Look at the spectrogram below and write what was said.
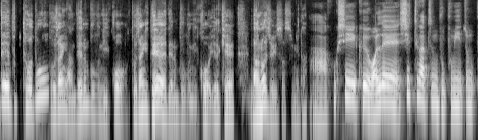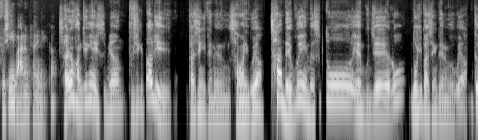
그때부터도 도장이 안 되는 부분이 있고, 도장이 돼야 되는 부분이 있고, 이렇게 나눠져 있었습니다. 아, 혹시 그 원래 시트 같은 부품이 좀 부식이 많은 편입니까? 사용 환경에 있으면 부식이 빨리 발생이 되는 상황이고요. 차 내부에 있는 습도의 문제로 녹이 발생되는 거고요. 그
